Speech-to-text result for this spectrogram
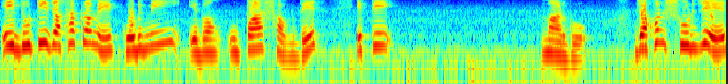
এই দুটি যথাক্রমে কর্মী এবং উপাসকদের একটি মার্গ। যখন সূর্যের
